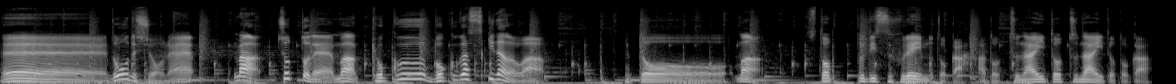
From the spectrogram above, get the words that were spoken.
えー、どうでしょうね。まあちょっとねまあ曲僕が好きなのはえっとまあストップディスフレームとかあとトゥナイトトゥナイトとか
